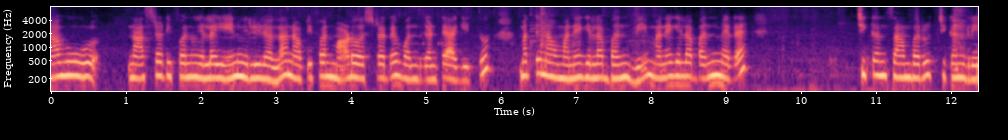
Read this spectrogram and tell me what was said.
ನಾವು ನಾಷ್ಟ ಟಿಫನ್ನು ಎಲ್ಲ ಏನೂ ಇರಲಿಲ್ಲ ನಾವು ಟಿಫನ್ ಮಾಡೋ ಅಷ್ಟರಲ್ಲೇ ಒಂದು ಗಂಟೆ ಆಗಿತ್ತು. ಮತ್ತು ನಾವು ಮನೆಗೆಲ್ಲ ಬಂದ್ವಿ. ಮನೆಗೆಲ್ಲ ಬಂದಮೇಲೆ ಚಿಕನ್ ಸಾಂಬಾರು, ಚಿಕನ್ ಗ್ರೇವಿ.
